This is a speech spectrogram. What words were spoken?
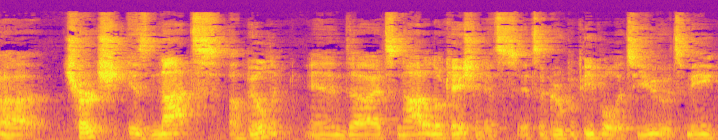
uh, church is not a building and uh, it's not a location. It's it's a group of people. It's you. It's me.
